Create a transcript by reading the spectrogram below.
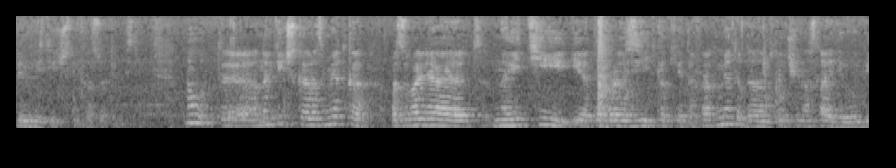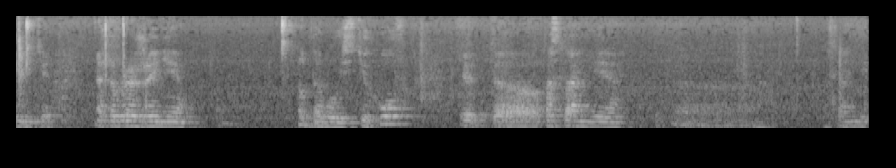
лингвистических особенностей. Ну вот, э, аналитическая разметка позволяет найти и отобразить какие-то фрагменты. В данном случае на слайде вы видите отображение одного из стихов. Это послание, э, послание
